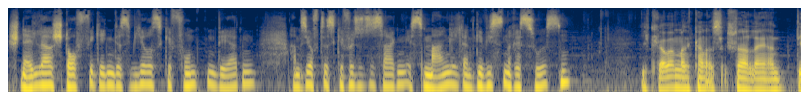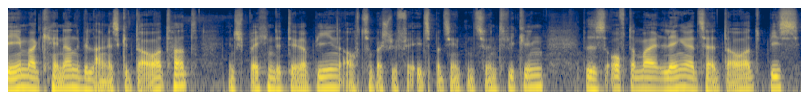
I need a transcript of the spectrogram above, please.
schneller Stoffe gegen das Virus gefunden werden? Haben Sie oft das Gefühl sozusagen, es mangelt an gewissen Ressourcen? Ich glaube, man kann es schon allein an dem erkennen, wie lange es gedauert hat, entsprechende Therapien auch zum Beispiel für AIDS-Patienten zu entwickeln, dass es oft einmal längere Zeit dauert, bis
